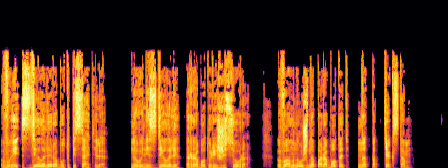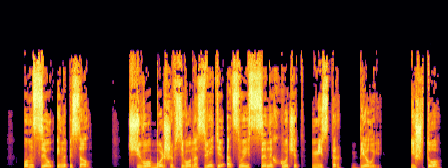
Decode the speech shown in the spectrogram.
Вы сделали работу писателя, но вы не сделали работу режиссера. Вам нужно поработать над подтекстом». Он сел и написал. Чего больше всего на свете от своей сцены хочет мистер Белый? И что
